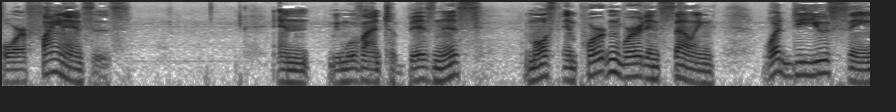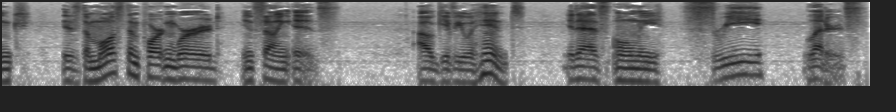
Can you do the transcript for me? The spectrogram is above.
for finances. And we move on to business. Most important word in selling. What do you think is the most important word in selling is. I'll give you a hint. It has only three letters.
